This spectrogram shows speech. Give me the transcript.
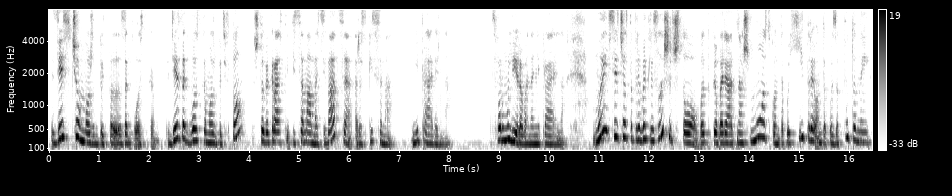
Здесь в чем может быть загвоздка? Здесь загвоздка может быть в том, что как раз-таки сама мотивация расписана неправильно сформулировано неправильно. Мы все часто привыкли слышать, что вот говорят, наш мозг, он такой хитрый, он такой запутанный,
